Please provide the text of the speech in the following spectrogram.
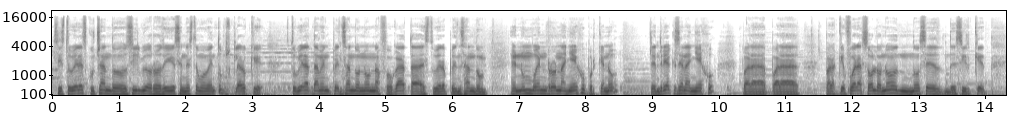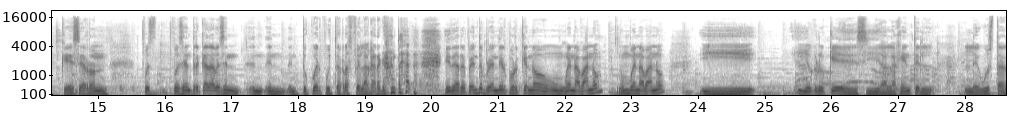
si estuviera escuchando Silvio Rodríguez en este momento pues claro que estuviera también pensando en una fogata estuviera pensando en un buen ron añejo ¿por qué no? Tendría que ser añejo para, para, para que fuera solo, ¿no? No sé decir que, que ese ron pues, pues entre cada vez en, en- tu cuerpo y te raspe la garganta y de repente prender, ¿por qué no? Un buen habano, un buen habano y, yo creo que si a la gente le gusta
